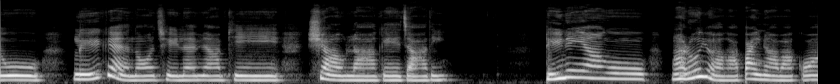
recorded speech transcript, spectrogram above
သို့လေးကန်သောခြေလမ်းများဖြင့်ရှောက်လာခဲ့ကြသည်ဒီနေရာကိုငါတို့ရွာကပိုင်တာပါကွာ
